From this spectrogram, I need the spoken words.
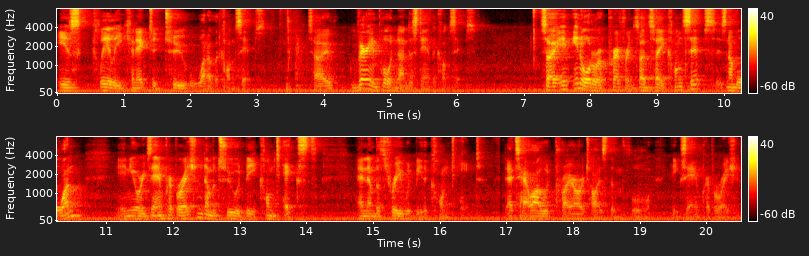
is clearly connected to one of the concepts. So very important to understand the concepts. So in, in order of preference, I'd say concepts is number one in your exam preparation. Number two would be context. And number three would be the content. That's how I would prioritize them for exam preparation.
